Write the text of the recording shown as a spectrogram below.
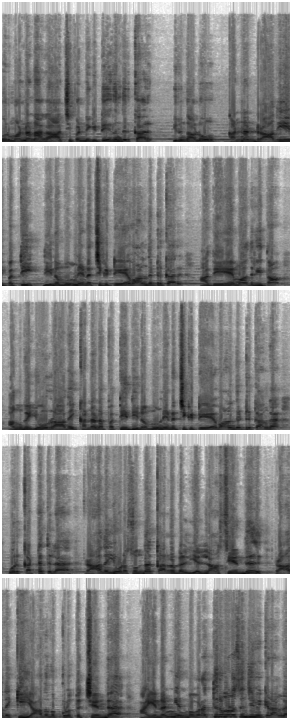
ஒரு மன்னனாக ஆட்சி பண்ணிக்கிட்டு இருந்திருக்காரு. இருந்தாலும் கண்ணன் ராதையை பத்தி தினமும் நினைச்சுக்கிட்டே வாழ்ந்துட்டு இருக்காரு அதே மாதிரி தான் அங்கேயும் ராதை கண்ணனை பத்தி தினமும் நினைச்சுக்கிட்டே வாழ்ந்துட்டு இருக்காங்க ஒரு கட்டத்துல ராதையோட சொந்தக்காரர்கள் எல்லாம் சேர்ந்து ராதைக்கு யாதவ குலத்தை சேர்ந்த அயனன் என்பவரை திருமணம் செஞ்சு வைக்கிறாங்க.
